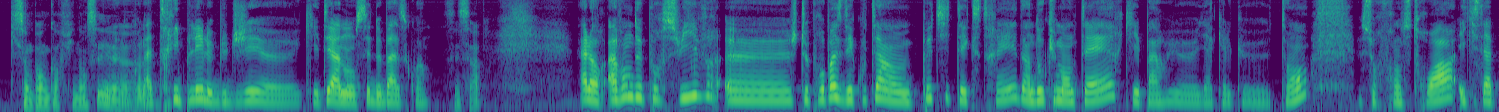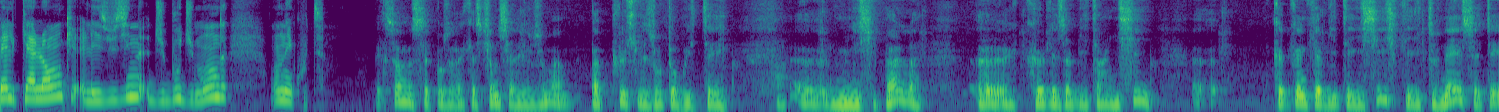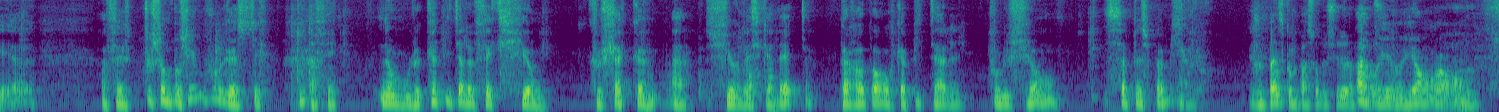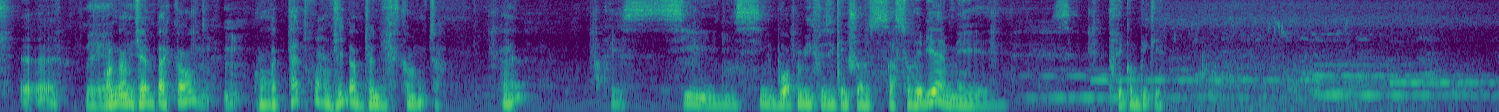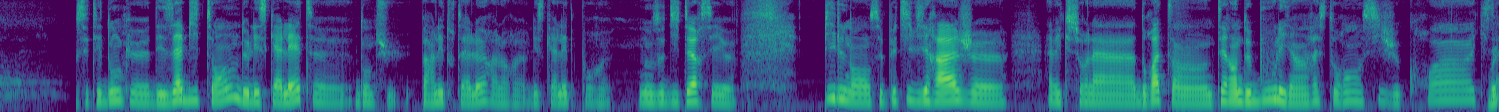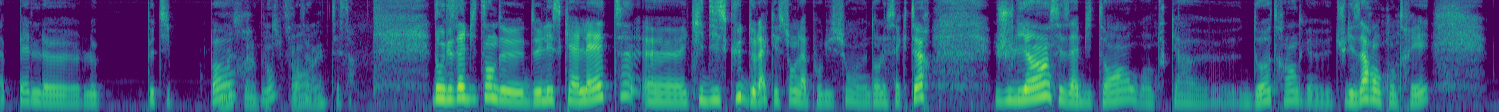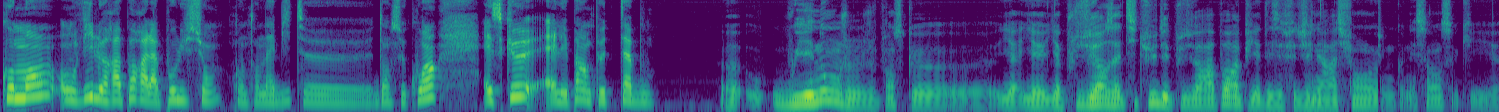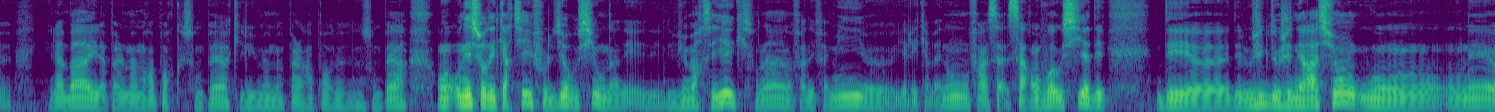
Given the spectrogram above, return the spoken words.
qui ne sont pas encore financés. donc on a triplé le budget qui était annoncé de base, quoi. C'est ça. Alors, avant de poursuivre, euh, je te propose d'écouter un petit extrait d'un documentaire qui est paru euh, il y a quelques temps sur France 3 et qui s'appelle Calanque, les usines du bout du monde. On écoute. Personne ne s'est posé la question sérieusement, pas plus les autorités euh, municipales que les habitants ici. Quelqu'un qui habitait ici, ce qui tenait, c'était faire tout son possible pour y rester. Tout à fait. Non, le capital affection que chacun a sur l'escalette par rapport au capital pollution, ça pèse pas bien. Je pense qu'on passe au-dessus de la pollution. Ah oui, oui, on euh, n'en tient pas compte. On n'a pas trop envie d'en tenir compte. Hein. Après, si, si le pouvoir public faisait quelque chose, ça serait bien, mais c'est très compliqué. C'était donc euh, des habitants de l'escalette euh, dont tu parlais tout à l'heure. Alors euh, l'escalette pour nos auditeurs, c'est pile dans ce petit virage avec sur la droite un terrain de boule et il y a un restaurant aussi, je crois, qui s'appelle le Petit Port. c'est ça. Donc des habitants de, l'escalette qui discutent de la question de la pollution dans le secteur. Julien, ces habitants, ou en tout cas d'autres, hein, tu les as rencontrés. Comment on vit le rapport à la pollution quand on habite euh, dans ce coin? Est-ce que elle n'est pas un peu tabou Euh, oui et non, je, pense qu'il euh, y, a, plusieurs attitudes et plusieurs rapports, et puis il y a des effets de génération. J'ai une connaissance qui, est là-bas, il n'a pas le même rapport que son père, qui lui-même n'a pas le rapport de, de son père. On, on, est sur des quartiers, il faut le dire aussi, on a des, des, des vieux Marseillais qui sont là, enfin des familles, il y a les cabanons, enfin ça, ça, renvoie aussi à des, des, logiques de génération où on, on est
